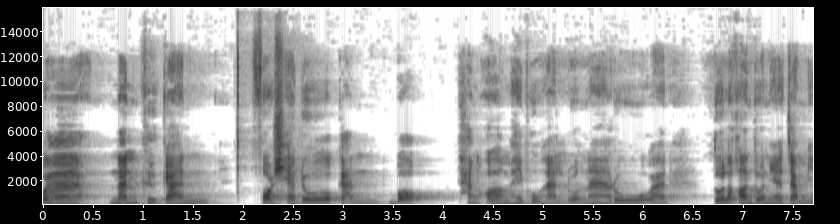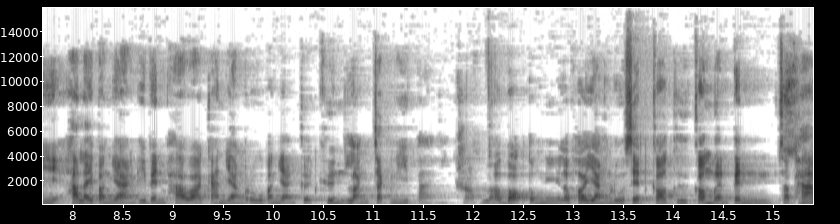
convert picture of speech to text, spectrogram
ว่านั่นคือการ foreshadow การบอกทางอ้อมให้ผู้อ่านล่วงหน้ารู้ว่า ตัวละครตัวเนี้ยจะมีอะไรบางอย่างที่เป็นภาวะการหยั่งรู้บางอย่างเกิดขึ้นหลังจากนี้ไปครับแล้วเขาบอกตรงนี้แล้วพอหยั่งรู้เสร็จก็คือก็เหมือนเป็นสภาพ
